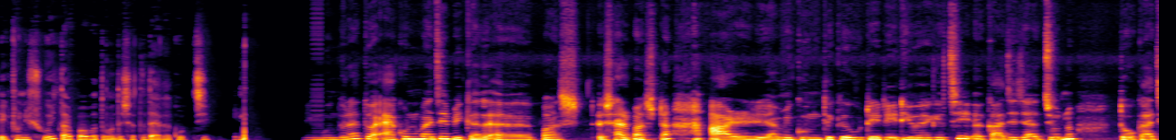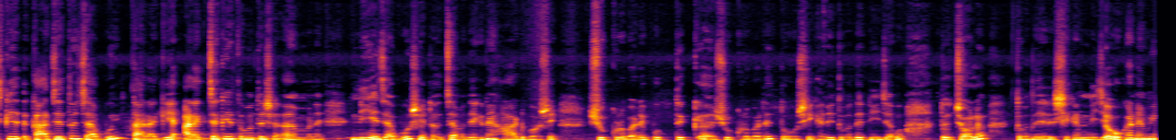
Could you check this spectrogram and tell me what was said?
তো একটুখানি শুই, তারপর আবার তোমাদের সাথে দেখা করছি। বন্ধুরা। তো এখন বাজে বিকাল পাঁচ, সাড়ে পাঁচটা। আর আমি ঘুম থেকে উঠে রেডি হয়ে গেছি কাজে যাওয়ার জন্য। তো কাজকে, কাজে তো যাবই। তার আগে আরেক জায়গায় তোমাদের মানে নিয়ে যাব। সেটা হচ্ছে আমাদের এখানে হাট বসে শুক্রবারে, প্রত্যেক শুক্রবারে। তো সেখানেই তোমাদের নিয়ে যাব। তো চলো, তোমাদের সেখানে নিয়ে যাব। ওখানে আমি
